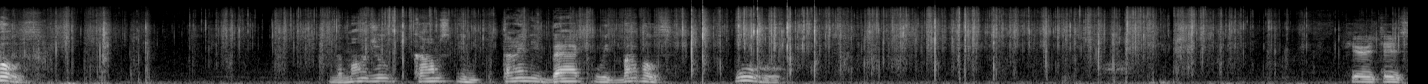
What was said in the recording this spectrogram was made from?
bubbles. The module comes in tiny bag with bubbles. Ooh. Here it is.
